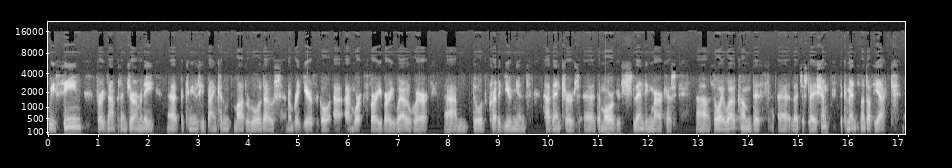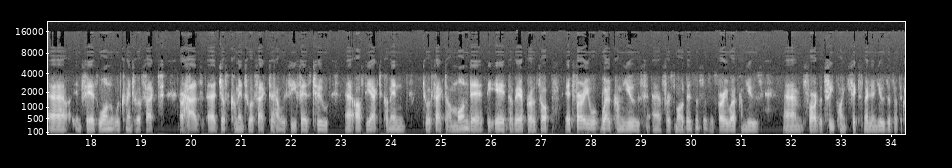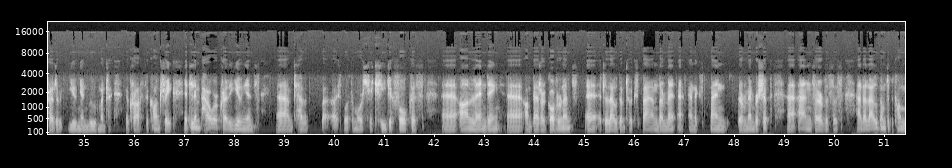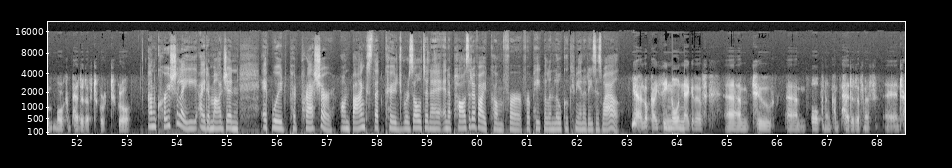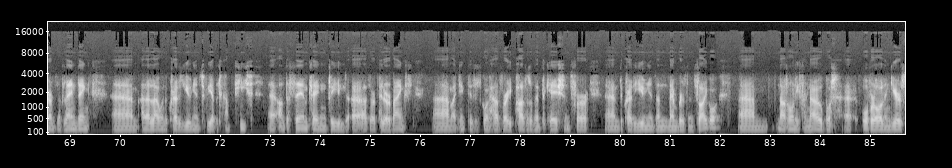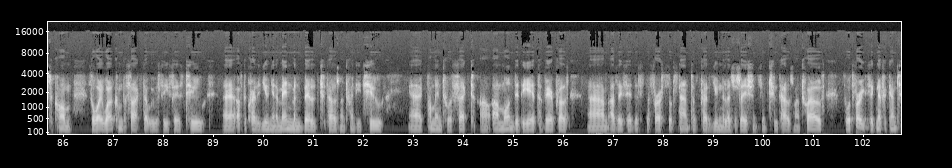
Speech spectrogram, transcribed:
We've seen, for example, in Germany, uh, the community banking model rolled out a number of years ago uh, and works very, very well where um, those credit unions have entered uh, the mortgage lending market. Uh, so I welcome this uh, legislation. The commencement of the Act uh, in Phase 1 will come into effect or has just come into effect and we'll see Phase 2 uh, of the Act come in to effect on Monday, the 8th of April. So it's very welcome news for small businesses. It's very welcome news um, for the 3.6 million users of the credit union movement across the country. It'll empower credit unions um, to have, a, I suppose, a more strategic focus uh, on lending, uh, on better governance. Uh, it'll allow them to expand their me- uh, and expand their membership uh, and services, and allow them to become more competitive to, gr- to grow. And crucially, I'd imagine it would put pressure on banks that could result in a in a positive outcome for, for people in local communities as well. Yeah, look, I see no negative um, to um, open and competitiveness in terms of lending um, and allowing the credit unions to be able to compete uh, on the same playing field uh, as our pillar banks. Um, I think this is going to have very positive implications for um, the credit unions and members in Sligo, um, not only for now, but uh, overall in years to come. So I welcome the fact that we will see phase two uh, of the Credit Union Amendment Bill 2022 uh, come into effect on Monday, the 8th of April. Um, as I said, this is the first substantive credit union legislation since 2012. So it's very significant.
